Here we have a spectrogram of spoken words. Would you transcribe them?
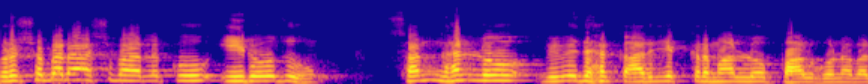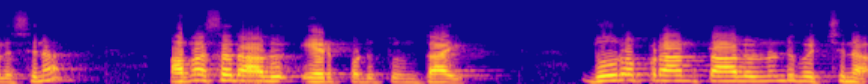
వృషభ రాశి వాళ్ళకు ఈరోజు సంఘంలో వివిధ కార్యక్రమాల్లో పాల్గొనవలసిన అవసరాలు ఏర్పడుతుంటాయి. దూర ప్రాంతాల నుండి వచ్చిన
